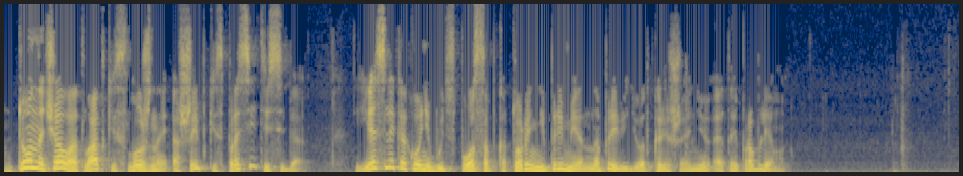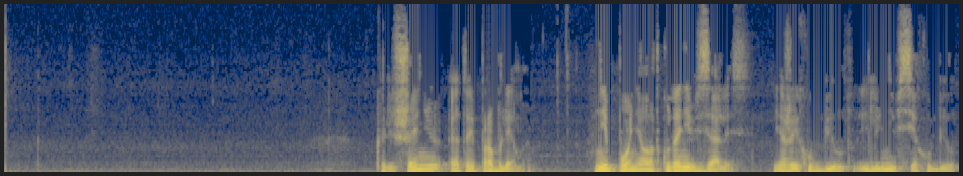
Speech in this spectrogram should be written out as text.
До начала отладки сложной ошибки спросите себя, есть ли какой-нибудь способ, который непременно приведет к решению этой проблемы. Решению этой проблемы. Не понял, откуда они взялись. Я же их убил. Или не всех убил.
